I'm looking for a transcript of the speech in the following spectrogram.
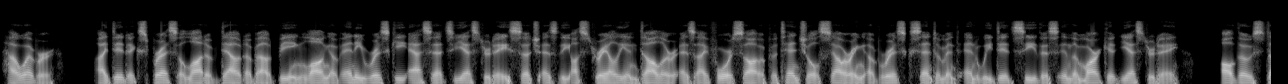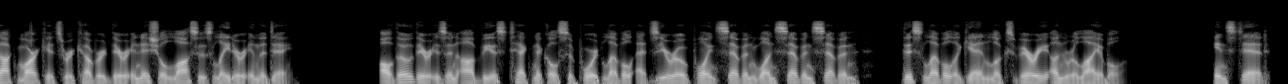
However, I did express a lot of doubt about being long of any risky assets yesterday such as the Australian dollar as I foresaw a potential souring of risk sentiment and we did see this in the market yesterday, although stock markets recovered their initial losses later in the day. Although there is an obvious technical support level at 0.7177, this level again looks very unreliable. Instead,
